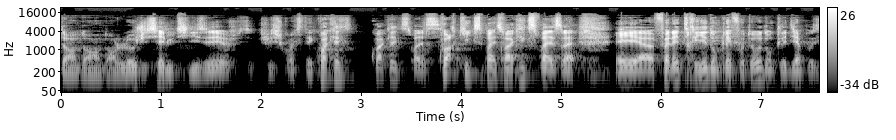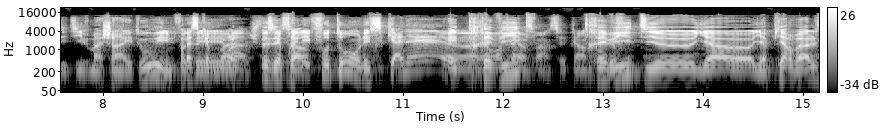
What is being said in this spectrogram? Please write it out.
dans, dans, dans le logiciel utilisé, je sais plus, je crois que c'était Quark, Quark Express. Quark Express. Quark Express, ouais. Et euh, fallait trier donc les photos, donc les diapositives, machin et tout. Et une fois parce que, les, voilà, voilà, je faisais ça. les photos, on les scannait. Et très euh, vite, enfin, un très vite, il euh, y a il y a Pierre Valls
